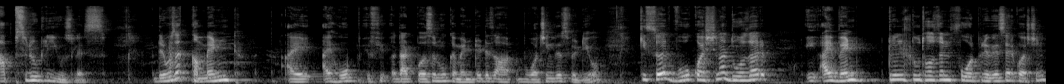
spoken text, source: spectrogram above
absolutely useless there was a comment I I hope if that person who commented is watching this video कि सर वो क्वेश्चन ना दो हज़ार I went till two thousand four previous year question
